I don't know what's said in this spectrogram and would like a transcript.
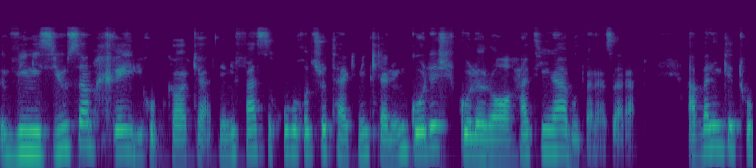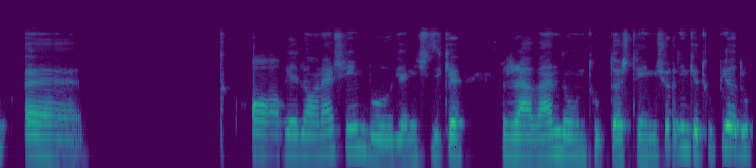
وینیسیوس هم خیلی خوب کار کرد. یعنی فصل خوب خودش رو تکمیل کرد. این گلش گل راحتی نبود به نظرم. اول اینکه تو عاقلانش این بود. یعنی چیزی که روند اون توپ داشت طی می‌شد این که توپ بیاد رو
